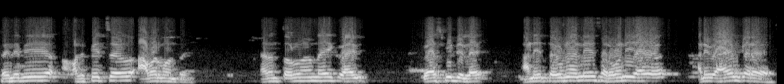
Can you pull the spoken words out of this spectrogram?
पहिले मी अल्पेचं आभार मानतोय. कारण तरुणांना एक व्यायाम व्यासपीठ दिलंय. आणि तरुणांनी सर्वांनी यावं आणि व्यायाम करावं.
